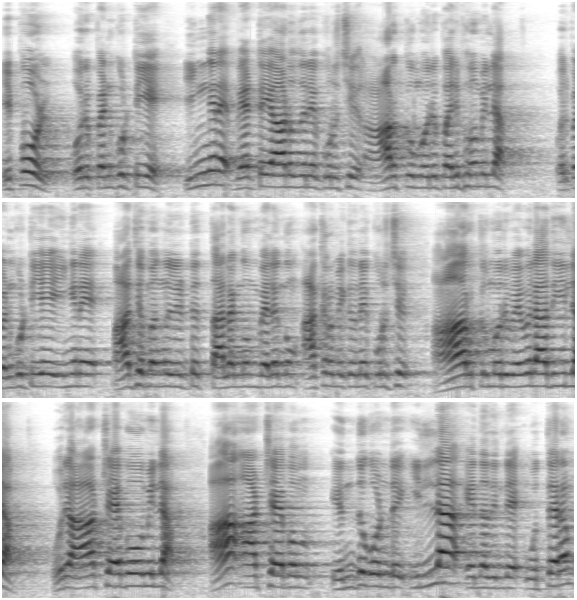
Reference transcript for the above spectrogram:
ഇപ്പോൾ ഒരു പെൺകുട്ടിയെ ഇങ്ങനെ വേട്ടയാടുന്നതിനെ കുറിച്ച് ആർക്കും ഒരു പരിഭവമില്ല. ഒരു പെൺകുട്ടിയെ ഇങ്ങനെ മാധ്യമങ്ങളിലിട്ട് തലങ്ങും വിലങ്ങും ആക്രമിക്കുന്നതിനെ കുറിച്ച് ആർക്കും ഒരു വേവലാതിയില്ല. ഒരു ആക്ഷേപവുമില്ല. ആ ആക്ഷേപം എന്തുകൊണ്ട് ഇല്ല എന്നതിന്റെ ഉത്തരം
